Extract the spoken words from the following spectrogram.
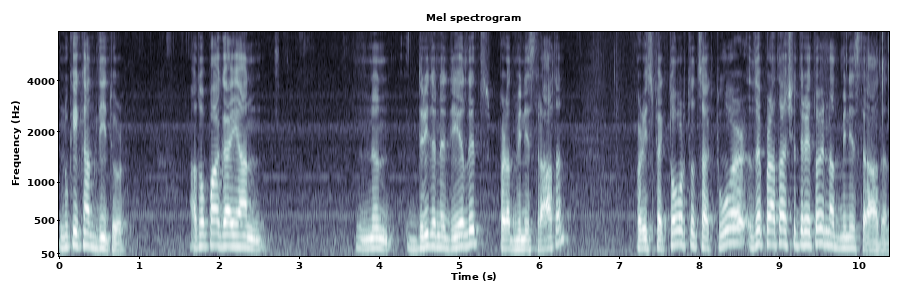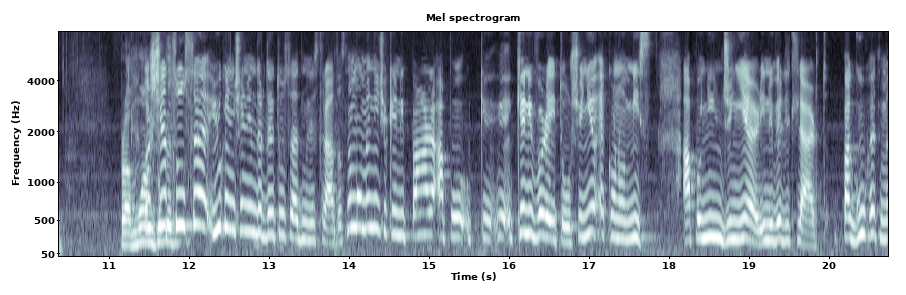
nuk i kanë ditur. Ato paga janë në dritën e diellit për administratën, për inspektorë të caktuar dhe për ata që drejtojnë administratën. Pra mua më duket se ju keni qenë ndër drejtuesit e administratës. Në momentin që keni parë apo keni vërejtur që një ekonomist apo një inxhinier i nivelit të lartë paguhet me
